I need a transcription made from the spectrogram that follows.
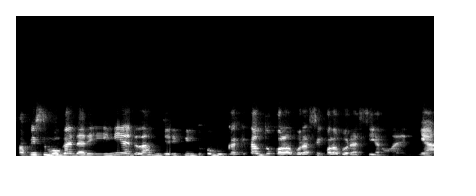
tapi semoga dari ini adalah menjadi pintu pembuka kita untuk kolaborasi-kolaborasi yang lainnya.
